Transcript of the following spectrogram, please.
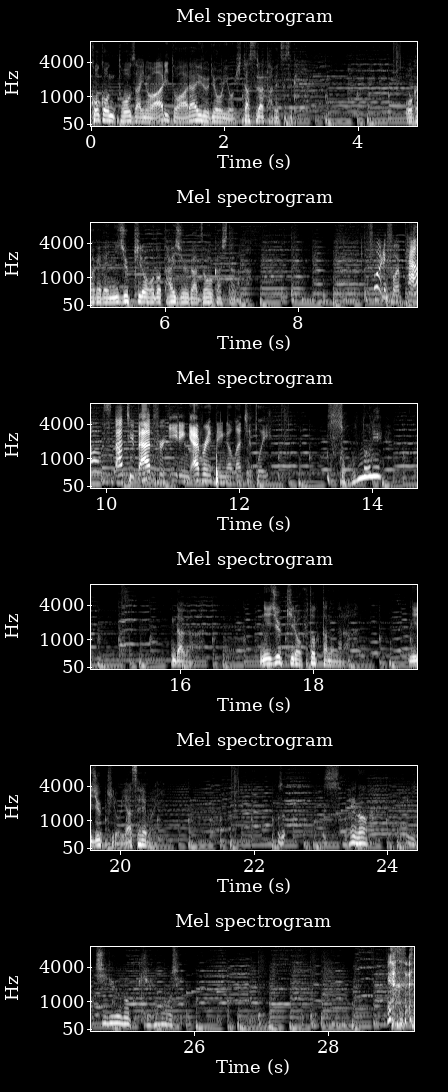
後古今東西のありとあらゆる料理をひたすら食べ続けたおかげで20キロほど体重が増加したがな44 pounds? Not too bad for eating everything, allegedly. そんなに？だが20キロ太ったのなら20キロ痩せればいいそれが一流の芸能人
